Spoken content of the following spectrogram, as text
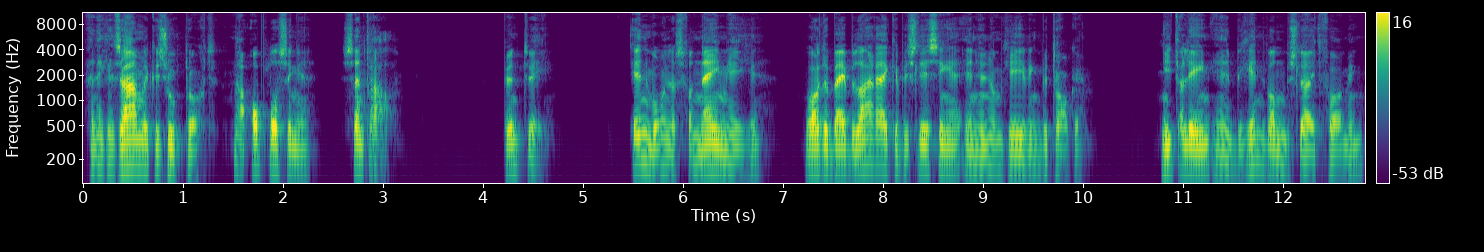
en een gezamenlijke zoektocht naar oplossingen centraal. Punt 2. Inwoners van Nijmegen worden bij belangrijke beslissingen in hun omgeving betrokken. Niet alleen in het begin van besluitvorming,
